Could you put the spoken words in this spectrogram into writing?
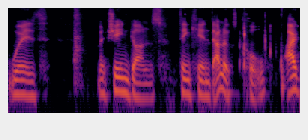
with machine guns, thinking that looks cool. I'd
